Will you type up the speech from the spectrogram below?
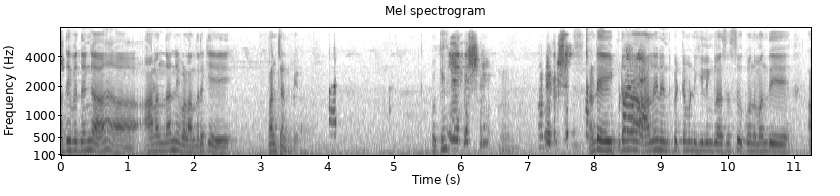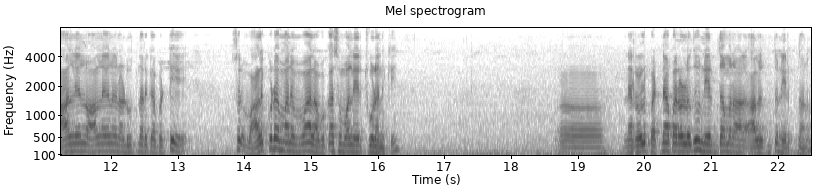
అదేవిధంగా ఆనందాన్ని వాళ్ళందరికీ పంచండి మీరు. ఓకే? అంటే ఇప్పుడు ఆన్లైన్ ఎందుకు పెట్టామంటే హీలింగ్ క్లాసెస్? కొంతమంది ఆన్లైన్లో ఆన్లైన్లో అడుగుతున్నారు కాబట్టి సరే వాళ్ళకి కూడా మనం ఇవ్వాలి అవకాశం వాళ్ళు నేర్చుకోవడానికి. నెల రోజులు పట్టినా పర్వాలేదు నేర్పుదామని ఆలోచనతో నేర్పుతాను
